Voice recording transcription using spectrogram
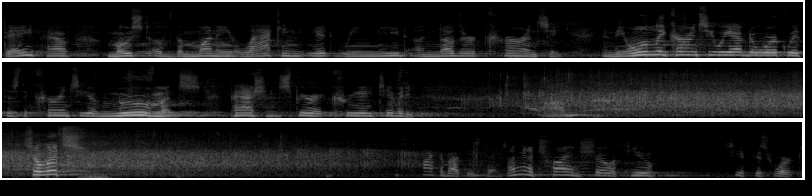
They have most of the money, lacking it, we need another currency. And the only currency we have to work with is the currency of movements, passion, spirit, creativity. So let's, let's talk about these things. I'm going to try and show a few, see if this works.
